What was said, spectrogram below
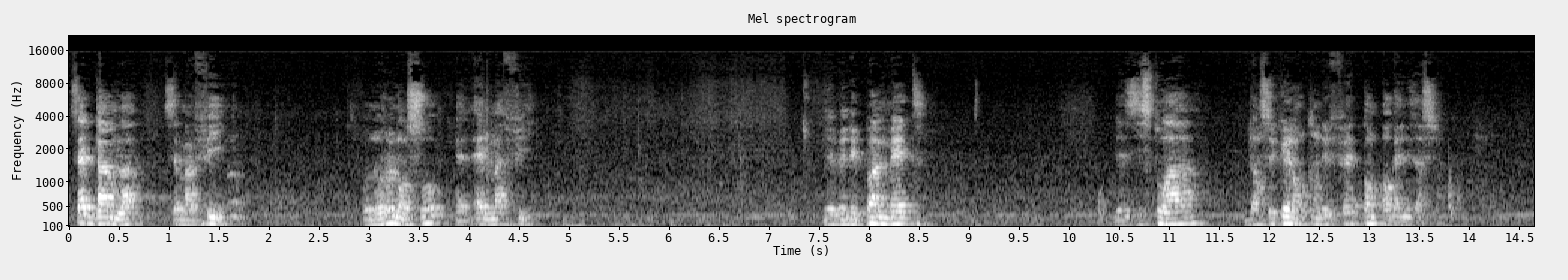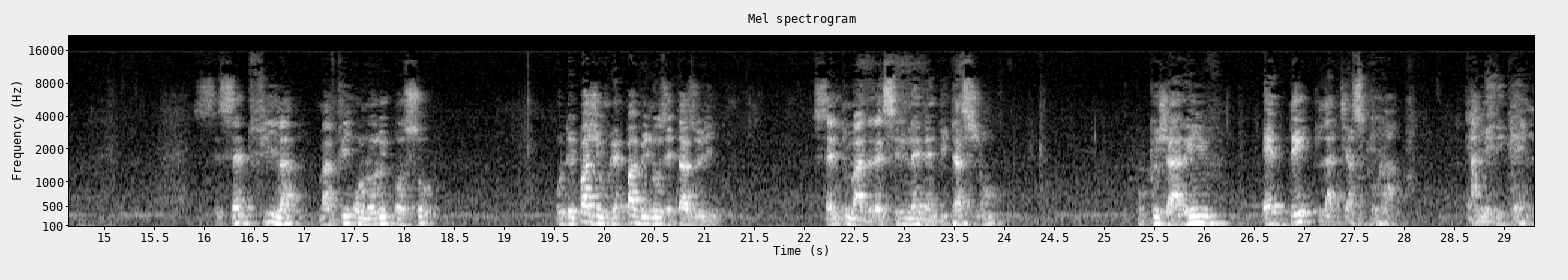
Cette dame-là, c'est ma fille. Honoré Osso, elle est ma fille. Ne venez pas mettre des histoires dans ce qu'elle est en train de faire comme organisation. C'est cette fille-là, ma fille Honoré Osso. Au départ, je ne voulais pas venir aux États-Unis. C'est elle qui m'a adressé une invitation pour que j'arrive aider la diaspora américaine.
